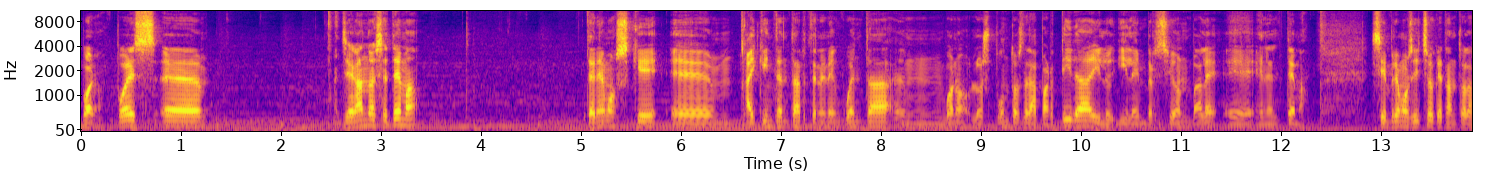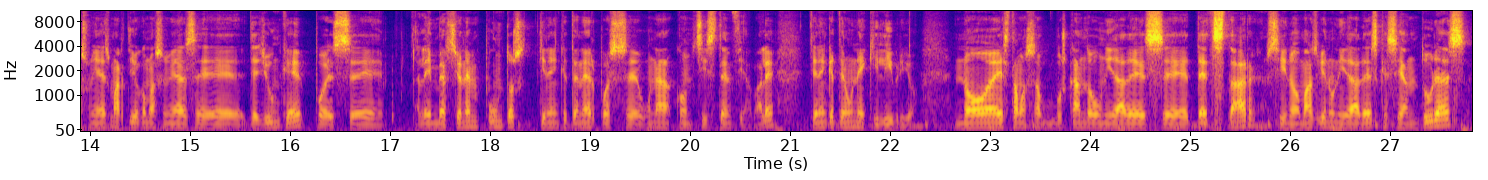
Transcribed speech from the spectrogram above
Bueno, pues, eh, llegando a ese tema, tenemos que, eh, hay que intentar tener en cuenta, eh, bueno, los puntos de la partida y, la inversión, ¿vale? En el tema. Siempre hemos dicho que tanto las unidades martillo como las unidades de yunque, pues eh, la inversión en puntos tienen que tener pues eh, una consistencia, ¿vale? Tienen que tener un equilibrio. No estamos buscando unidades eh, Death Star, sino más bien unidades que sean duras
